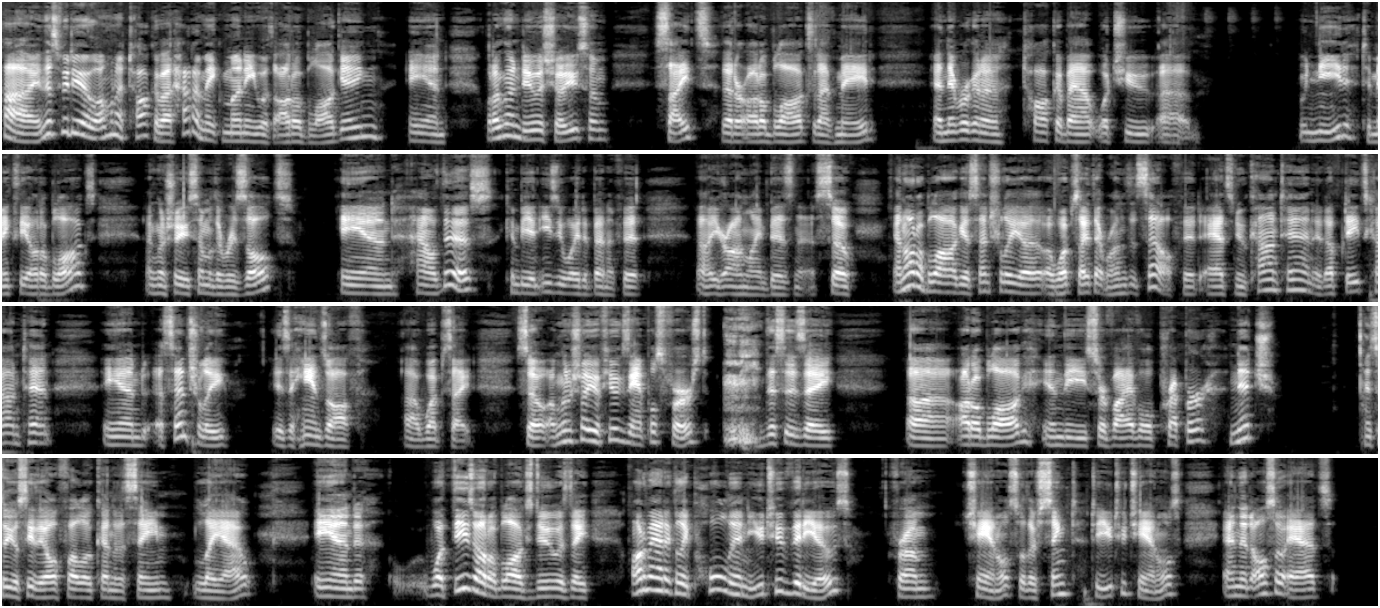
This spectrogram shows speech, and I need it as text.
Hi, in this video I'm going to talk about how to make money with auto blogging and what I'm going to do is show you some sites that are auto blogs that I've made and then we're going to talk about what you uh, need to make the auto blogs. I'm going to show you some of the results and how this can be an easy way to benefit uh, your online business. So an auto blog is essentially a, a website that runs itself. It adds new content, it updates content, and essentially is a hands-off uh, website. So I'm going to show you a few examples first. this is a uh, auto blog in the survival prepper niche. And so you'll see they all follow kind of the same layout. And what these auto blogs do is they automatically pull in YouTube videos from channels, so they're synced to YouTube channels, and it also adds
